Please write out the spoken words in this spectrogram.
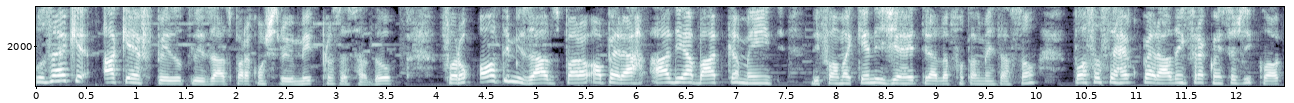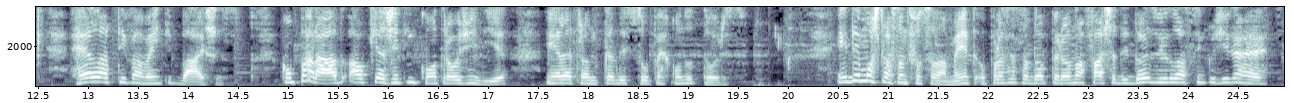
Os AQFPs utilizados para construir o microprocessador foram otimizados para operar adiabaticamente, de forma que a energia retirada da alimentação possa ser recuperada em frequências de clock relativamente baixas, comparado ao que a gente encontra hoje em dia em eletrônica de supercondutores. Em demonstração de funcionamento, o processador operou numa faixa de 2,5 GHz,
